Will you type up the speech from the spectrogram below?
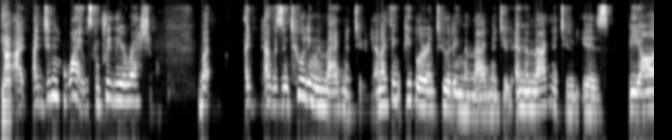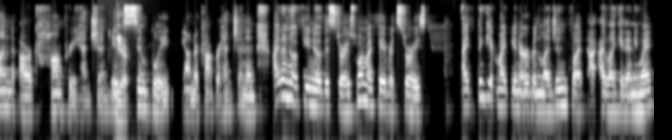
Yep. I, I didn't know why. It was completely irrational. But I, I was intuiting the magnitude. And I think people are intuiting the magnitude. And the magnitude is beyond our comprehension. It's yep. simply beyond our comprehension. And I don't know if you know this story. It's one of my favorite stories. I think it might be an urban legend, but I, I like it anyway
